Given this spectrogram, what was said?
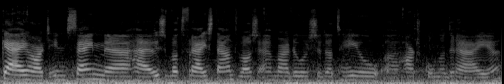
keihard in zijn uh, huis. Wat vrijstaand was. En waardoor ze dat heel uh, hard konden draaien.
